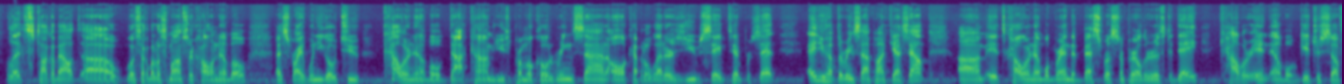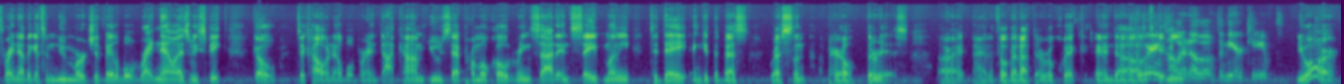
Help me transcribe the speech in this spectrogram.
let's talk about uh, let's talk about a sponsor, Collar and Elbow. That's right. When you go to collarandelbow.com, use promo code ringside, all capital letters, you save 10% and you help the ringside podcast out. Um, it's Collar and Elbow brand, the best wrestling apparel there is today. Collar and Elbow. Get yourself right now. They got some new merch available right now as we speak. Go to collarandelbowbrand.com, use that promo code ringside and save money today and get the best wrestling apparel there is. All right, I had to throw that out there real quick, and uh, I'm let's wearing get collar me. and elbow, the mirror team. You are.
